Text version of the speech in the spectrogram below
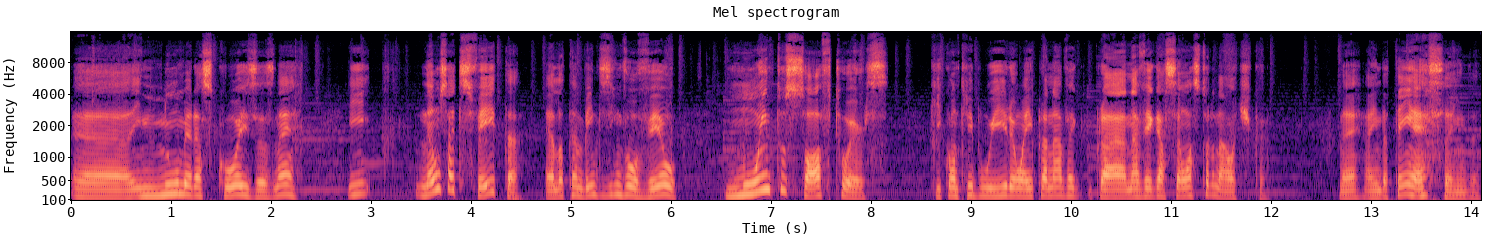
uh, inúmeras coisas, né? E não satisfeita, ela também desenvolveu muitos softwares que contribuíram aí para naveg a navegação astronáutica, né? Ainda tem essa ainda.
